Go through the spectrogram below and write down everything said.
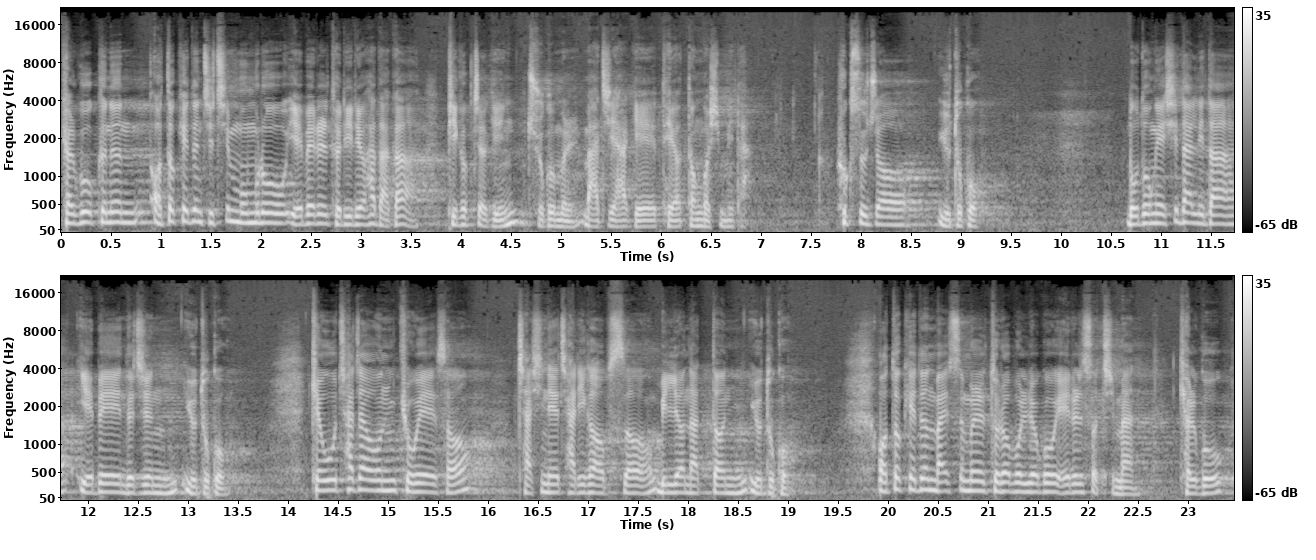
결국 그는 어떻게든 지친 몸으로 예배를 드리려 하다가 비극적인 죽음을 맞이하게 되었던 것입니다. 흑수저 유두고, 노동에 시달리다 예배에 늦은 유두고, 겨우 찾아온 교회에서 자신의 자리가 없어 밀려났던 유두고 어떻게든 말씀을 들어보려고 애를 썼지만 결국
